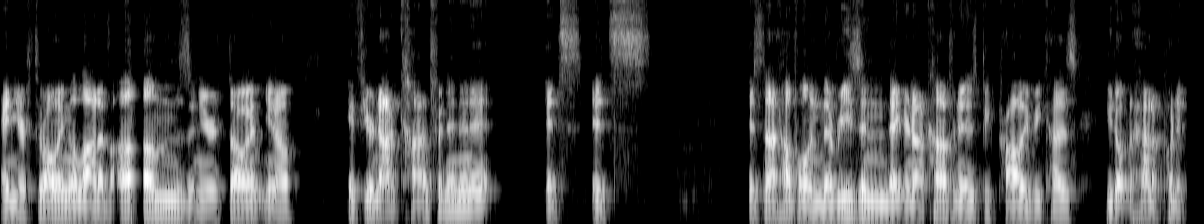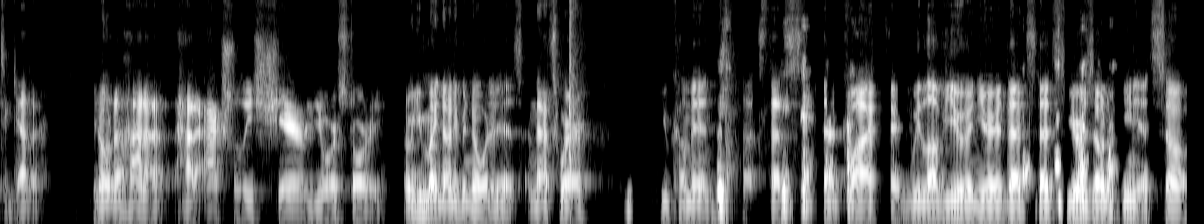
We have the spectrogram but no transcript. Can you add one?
and you're throwing a lot of ums and you're throwing, you know, if you're not confident in it, it's it's it's not helpful. And the reason that you're not confident is be, probably because you don't know how to put it together. You don't know how to how to actually share your story, or you might not even know what it is. And that's where you come in. That's that's that's why we love you, and you're that's that's your zone of genius. So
